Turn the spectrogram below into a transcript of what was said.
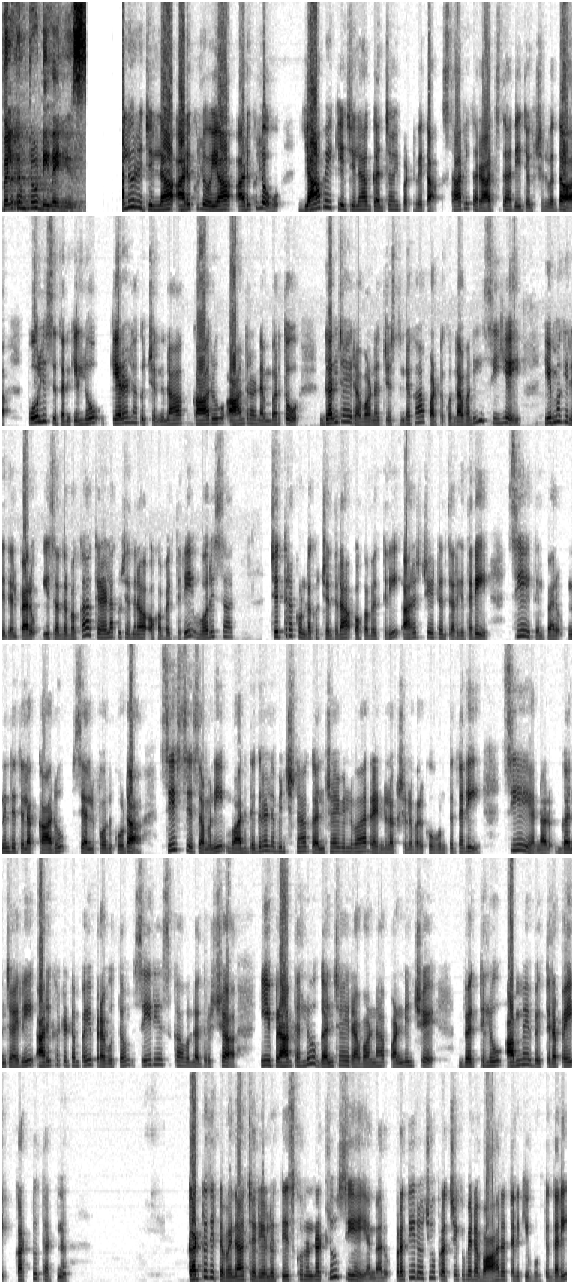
Welcome to DY news. Alluri జిల్లా అరకులోయ అరకులో యాభై కేజీల గంజాయి పట్టువేత స్థానిక రాజధాని జంక్షన్ వద్ద పోలీసు తనిఖీల్లో కేరళకు చెందిన కారు ఆంధ్ర నెంబర్తో గంజాయి రవాణా చేస్తుండగా పట్టుకున్నామని సీఐ హిమగిరి తెలిపారు. ఈ సందర్భంగా కేరళకు చెందిన ఒక వ్యక్తిని ఒరిస్సా చిత్రకొండకు చెందిన ఒక వ్యక్తిని అరెస్ట్ చేయడం జరిగిందని సిఐ తెలిపారు. నిందితుల కారు సెల్ ఫోన్ కూడా సీజ్ చేశామని వారి దగ్గర లభించిన గంజాయి విలువ రెండు లక్షల వరకు ఉంటుందని సిఐ అన్నారు. గంజాయిని అరికట్టడంపై ప్రభుత్వం సీరియస్గా ఉన్న దృష్ట్యా ఈ ప్రాంతంలో గంజాయి రవాణా పండించే వ్యక్తులు అమ్మే వ్యక్తులపై కట్టుతట్న కట్టుదిట్టమైన చర్యలు తీసుకున్నట్లు సీఐ అన్నారు. ప్రతిరోజు ప్రత్యేకమైన వాహన తనిఖీ ఉంటుందని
